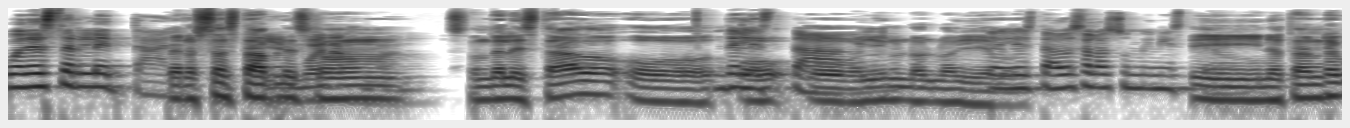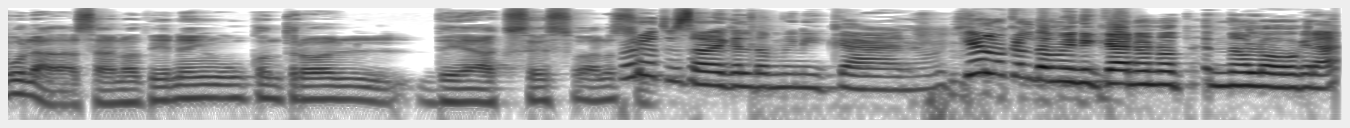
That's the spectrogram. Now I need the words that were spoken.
puede ser letal. Pero esas tablets son, son del Estado o, del o- Estado. o ellos lo, lo llevan. El Estado se la suministra. Y no están reguladas, o sea, no tienen un control de acceso a los Pero tú sabes que el dominicano, ¿qué es lo que el dominicano no, no logra?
